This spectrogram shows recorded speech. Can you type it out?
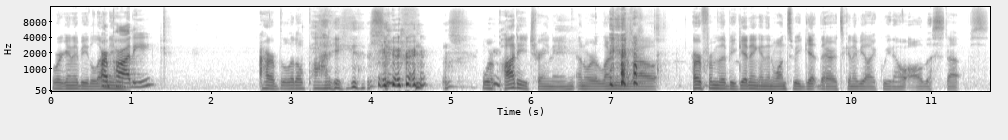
we're gonna be learning Our potty. our little potty. we're potty training and we're learning about her from the beginning and then once we get there it's gonna be like we know all the steps.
